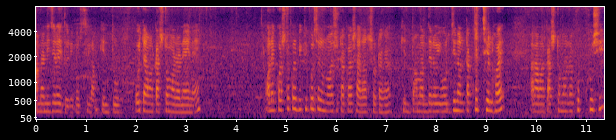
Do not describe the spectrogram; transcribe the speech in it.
আমরা নিজেরাই তৈরি করছিলাম, কিন্তু ওইটা আমার কাস্টমাররা নেয় নেয় অনেক কষ্ট করে বিক্রি করছিলাম, নয়শো টাকা, সাড়ে আটশো টাকা। কিন্তু আমাদের ওই অরিজিনালটা খুব সেল হয় আর আমার কাস্টমাররা খুব খুশি।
